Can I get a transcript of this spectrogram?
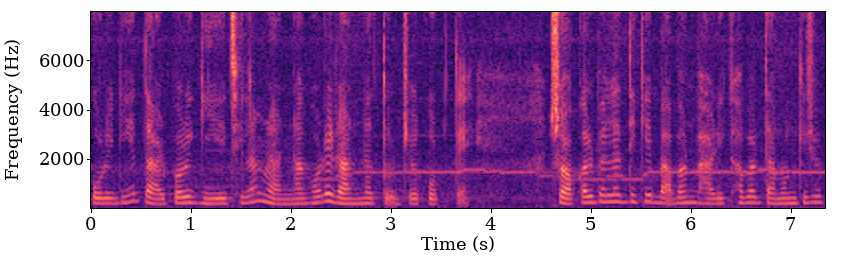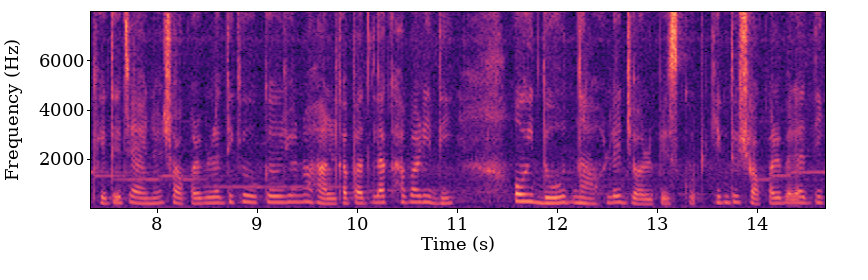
করে নিয়ে তারপরে গিয়েছিলাম রান্নাঘরে রান্নার তোড়জোড় করতে। সকালবেলার দিকে বাবান ভারী খাবার তেমন কিছু খেতে চায় না। সকালবেলার দিকে ওকে ওই জন্য হালকা পাতলা খাবারই দিই। ওই দুধ না হলে জল বিস্কুট। কিন্তু সকালবেলার দিক,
